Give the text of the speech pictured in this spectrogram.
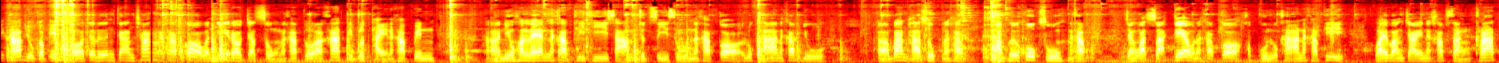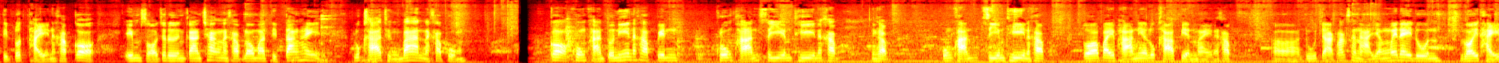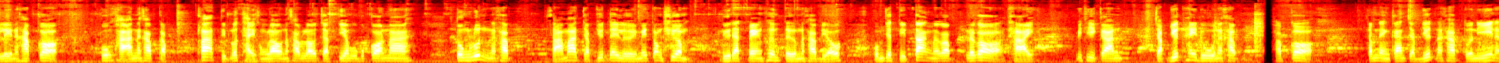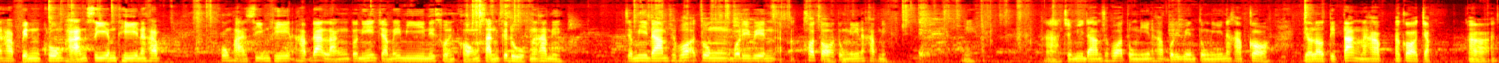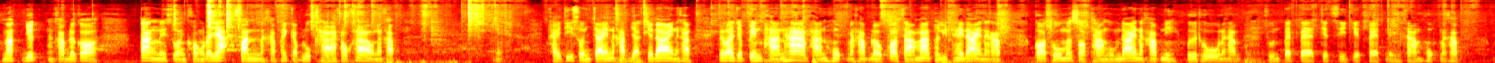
สวัสดีครับอยู่กับเอ็มขอเจริญการช่างนะครับ ก็วันนี้เราจัดส่งนะครับ ตัวค่าติดรถไถนะครับ เป็นนิวฮอลแลนด์นะครับ TT 3.40 นะครับ ก็ลูกค้านะครับอยู่บ้านผาสุกนะครับอำเภอโคกสูงนะครับ จังหวัดสระแก้วนะครับ ก็ขอบคุณลูกค้านะครับที่ไว้วางใจนะครับ สั่งคลาดติดรถไถนะครับ ก็เอ็มสอเจริญการช่างนะครับ เรามาติดตั้งให้ลูกค้าถึงบ้านนะครับ ผม ก็โครงผานตัวนี้นะครับเป็น ครงผาน CMT นะครับนี่ครับโครงผาน CMT นะครับตัวใบผานเนี่ยลูกค้าเปลี่ยนใหม่นะครับดูจากลักษณะยังไม่ได้โดนรอยไถเลยนะครับ ก็โครงผานนะครับกับคลาดติดรถไถของเรานะครับ เราจัดเตรียมอุปกรณ์มาตรงรุ่นนะครับ สามารถจับยึดได้เลยไม่ต้องเชื่อมหรือดัดแปลงเพิ่มเติมนะครับ เดี๋ยวผมจะติดตั้งนะครับแล้วก็ถ่ายวิธีการจับยึดให้ดูนะครับ ครับก็ ตำแหน่งการจับยึดนะครับตัวนี้นะครับเป็นโครงผาน CMT นะครับโครงผาน CMT นะครับด้านหลังตัวนี้จะไม่มีในส่วนของสันกระดูกนะครับนี่จะมีดามเฉพาะตรงบริเวณข้อต่อตรงนี้นะครับนี่นี่อ่าจะมีดามเฉพาะตรงนี้นะครับ บริเวณตรงนี้นะครับ ก็เดี๋ยวเราติดตั้งนะครับ แล้วก็จับอ่าน็อตยึดนะครับ แล้วก็ตั้งในส่วนของระยะฟันนะครับ ให้กับลูกค้าคร่าวๆนะครับ ใครที่สนใจนะครับอยากจะได้นะครับ ไม่ว่าจะเป็นผาน 5 ผาน 6 นะครับ เราก็สามารถผลิตให้ได้นะครับ ก็โทรมาสอบถามผมได้นะครับ นี่เบอร์โทรนะครับ 0887478136 นะครับ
